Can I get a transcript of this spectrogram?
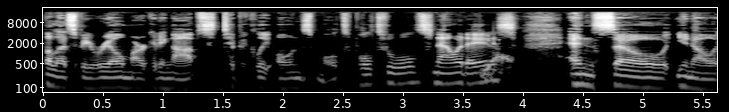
but let's be real marketing ops typically owns multiple tools nowadays yeah. and so you know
